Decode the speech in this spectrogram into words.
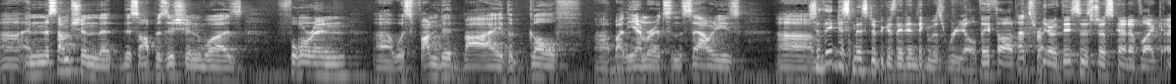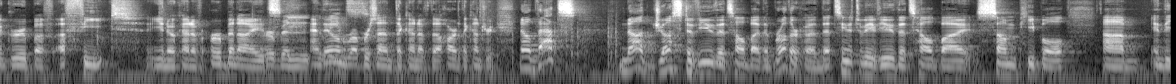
uh, and an assumption that this opposition was foreign, uh, was funded by the Gulf, uh, by the Emirates and the Saudis. Um, so they dismissed it because they didn't think it was real. They thought, that's right. You know, this is just kind of like a group of effete, you know, kind of urbanites, Urban and they don't represent the kind of the heart of the country. Now that's not just a view that's held by the Brotherhood. That seems to be a view that's held by some people um, in the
